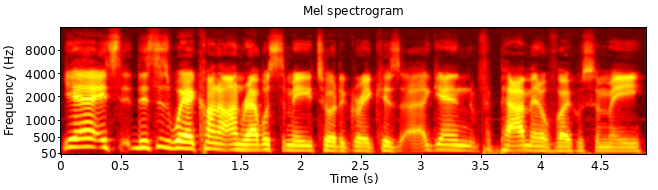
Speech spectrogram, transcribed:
yeah, it's this is where it kind of unravels to me to a degree because again, for power metal vocals for me,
